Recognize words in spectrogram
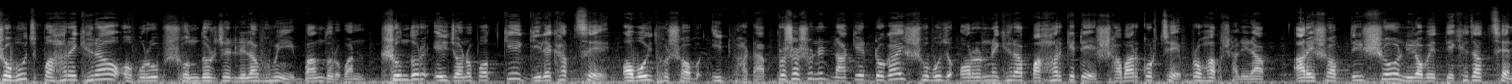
সবুজ পাহাড়ে ঘেরা অপরূপ সৌন্দর্যের লীলাভূমি বান্দরবান। সুন্দর এই জনপদকে গিলে খাচ্ছে অবৈধ সব ইটভাটা। প্রশাসনের নাকের ডোগায় সবুজ অরণ্যে ঘেরা পাহাড় কেটে সাবার করছে প্রভাবশালীরা। আর এসব দৃশ্য নীরবে দেখে যাচ্ছেন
